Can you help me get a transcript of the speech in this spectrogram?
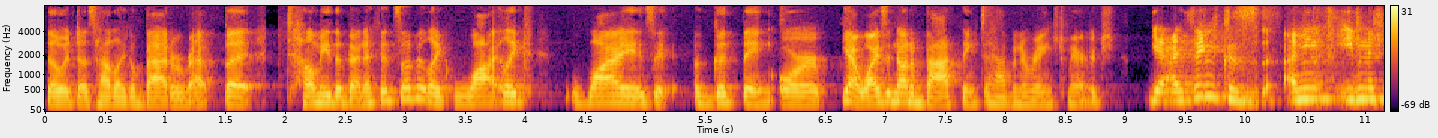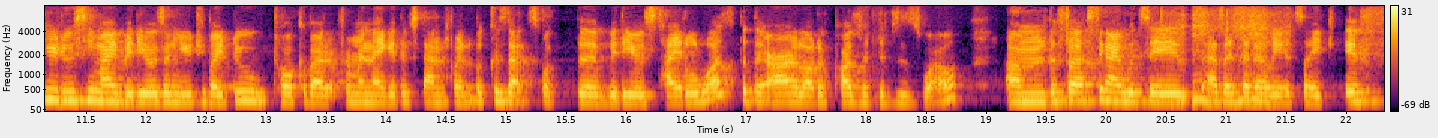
though it does have like a bad rep, but tell me the benefits of it like why like why is it a good thing or yeah, why is it not a bad thing to have an arranged marriage? Yeah, I think because I mean, even if you do see my videos on YouTube, I do talk about it from a negative standpoint because that's what the video's title was. But there are a lot of positives as well. Um, the first thing I would say is, as I said earlier, it's like if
